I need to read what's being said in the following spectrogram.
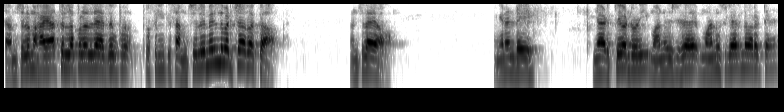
ഷംസുലമ ഹയാത്തുള്ളപ്പോഴല്ലേ അത് പ്ര- പ്രസംഗിക്ക് ശംസുലമ്മയിൽ നിന്ന് പഠിച്ചാൽ അതൊക്കെ. മനസ്സിലായോ? എങ്ങനെയുണ്ട്? ഞാൻ അടുത്ത് കണ്ടോളി. മാനുസ്ലിയാർ മാനുസ്ലിയാറിന്റെ പറയട്ടെ.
